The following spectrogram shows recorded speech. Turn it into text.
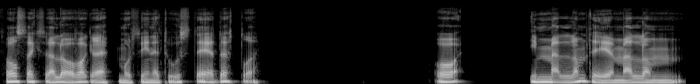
for seksuelle overgrep mot sine to stedøtre. Og i mellomtida mellom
